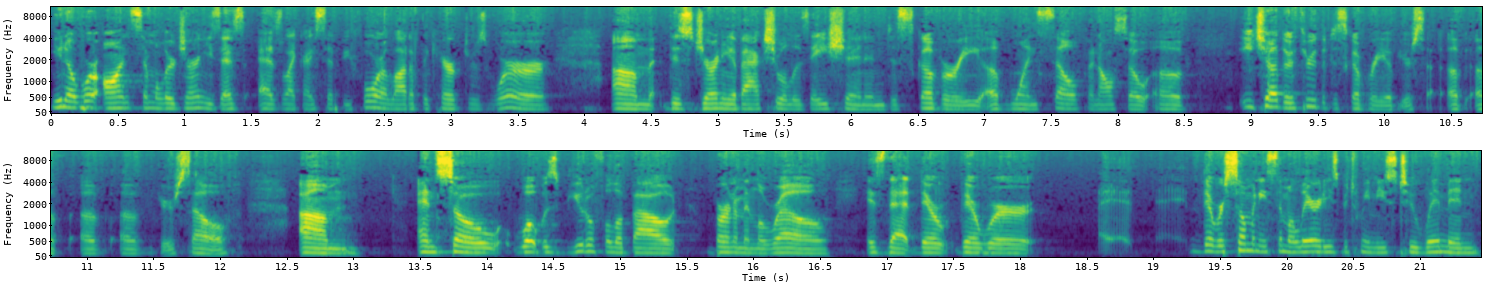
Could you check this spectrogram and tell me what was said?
you know, were on similar journeys as, as like I said before, a lot of the characters were. Um, this journey of actualization and discovery of oneself and also of each other through the discovery of, yourself. of, of, of, of yourself. Um, and so, what was beautiful about Burnham and L'Rell is that there, there, were, there were so many similarities between these two women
